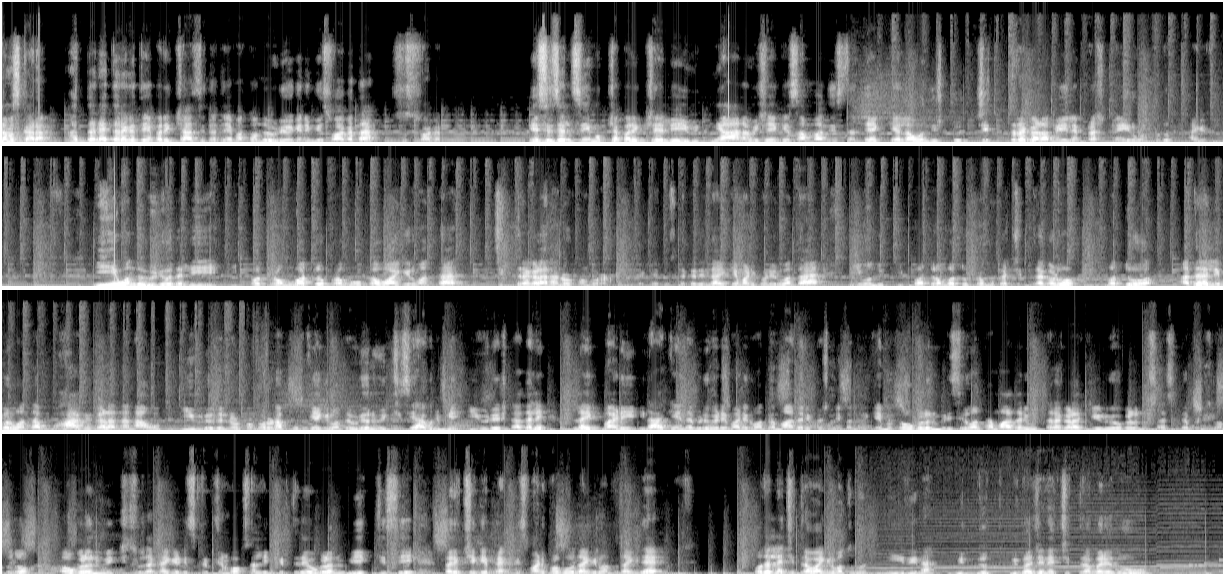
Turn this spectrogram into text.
ನಮಸ್ಕಾರ. ಹತ್ತನೇ ತರಗತಿಯ ಪರೀಕ್ಷಾ ಸಿದ್ಧತೆ ಮತ್ತೊಂದು ವಿಡಿಯೋಗೆ ನಿಮಗೆ ಸ್ವಾಗತ, ಸುಸ್ವಾಗತ. ಎಸ್ ಎಸ್ ಎಲ್ ಸಿ ಮುಖ್ಯ ಪರೀಕ್ಷೆಯಲ್ಲಿ ವಿಜ್ಞಾನ ವಿಷಯಕ್ಕೆ ಸಂಬಂಧಿಸಿದಂತೆ ಕೆಲವೊಂದಿಷ್ಟು ಚಿತ್ರಗಳ ಮೇಲೆ ಪ್ರಶ್ನೆ ಇರುವಂತದ್ದು ಆಗಿದೆ. ಈ ಒಂದು ವಿಡಿಯೋದಲ್ಲಿ ಇಪ್ಪತ್ತೊಂಬತ್ತು ಪ್ರಮುಖವಾಗಿರುವಂತಹ ಚಿತ್ರಗಳನ್ನ ನೋಡ್ಕೊಂಡು ಬರೋಣ. ಪಠ್ಯ ಪುಸ್ತಕದಿಂದ ಆಯ್ಕೆ ಮಾಡಿಕೊಂಡಿರುವಂತಹ ಈ ಒಂದು ಇಪ್ಪತ್ತೊಂಬತ್ತು ಪ್ರಮುಖ ಚಿತ್ರಗಳು ಮತ್ತು ಅದರಲ್ಲಿ ಬರುವಂತಹ ಭಾಗಗಳನ್ನ ನಾವು ಈ ವಿಡಿಯೋದಲ್ಲಿ ನೋಡ್ಕೊಂಡು ಬರೋಣ. ಪೂರ್ತಿಯಾಗಿರುವಂತಹ ವಿಡಿಯೋನ ವೀಕ್ಷಿಸಿ ಹಾಗೂ ನಿಮಗೆ ಈ ವಿಡಿಯೋ ಇಷ್ಟ ಆದಲ್ಲಿ ಲೈಕ್ ಮಾಡಿ, ಇಲಾಖೆಯಿಂದ ಬಿಡುಗಡೆ ಮಾಡಿರುವಂತಹ ಮಾದರಿ ಪ್ರಶ್ನೆ ಪತ್ರಿಕೆ ಮತ್ತು ಅವುಗಳನ್ನು ಬಿಡಿಸಿರುವಂತಹ ಮಾದರಿ ಉತ್ತರಗಳ ವಿಡಿಯೋಗಳನ್ನು ಸಹ ಅವುಗಳನ್ನು ವೀಕ್ಷಿಸುವುದಕ್ಕಾಗಿ ಡಿಸ್ಕ್ರಿಪ್ಷನ್ ಬಾಕ್ಸ್ನಲ್ಲಿ ಲಿಂಕ್ ಇರ್ತದೆ. ಅವುಗಳನ್ನು ವೀಕ್ಷಿಸಿ ಪರೀಕ್ಷೆಗೆ ಪ್ರಾಕ್ಟೀಸ್ ಮಾಡಿಕೊಳ್ಬಹುದಾಗಿರುವಂತದ್ದಾಗಿದೆ ಮೊದಲನೇ ಚಿತ್ರವಾಗಿರುವಂಥದ್ದು ನೀರಿನ ವಿದ್ಯುತ್ ವಿಭಜನೆ ಚಿತ್ರ ಬರೆದು.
